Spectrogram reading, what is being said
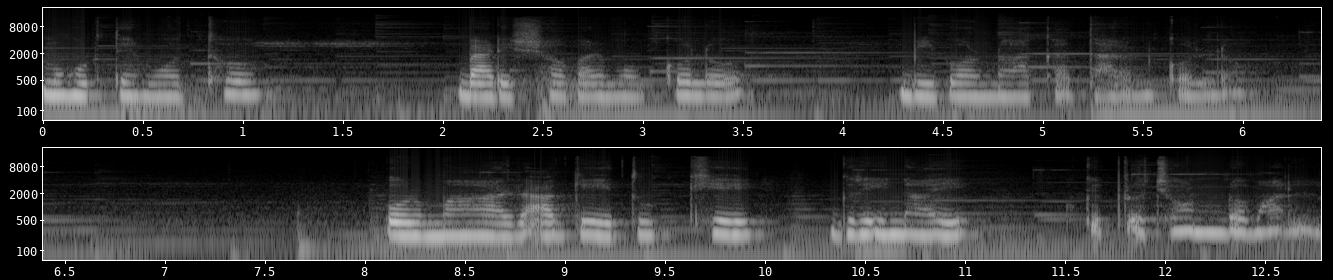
মুহূর্তের মধ্যে বাড়ির সবার মুখগুলো বিবর্ণ আকার ধারণ করল। ওর মা রাগে দুঃখে ঘৃণায় ওকে প্রচণ্ড মারল।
